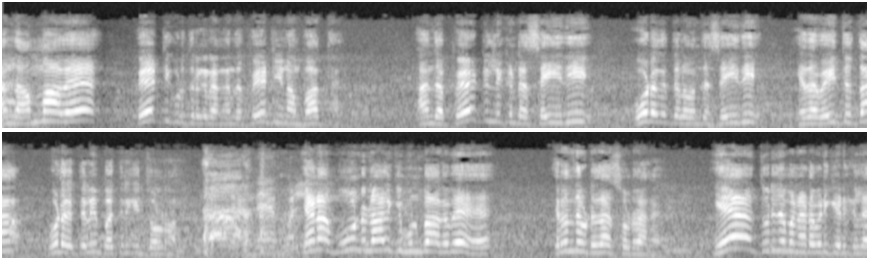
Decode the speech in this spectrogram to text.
அந்த அம்மாவே பேட்டி கொடுத்துருக்குறாங்க. அந்த பேட்டியை நான் பார்த்தேன். அந்த பேட்டியில் இருக்கின்ற செய்தி ஊடகத்தில் வந்த செய்தி இதை வைத்து தான் ஊடகத்திலையும் பத்திரிக்கை சொல்கிறாங்க ஏன்னா மூன்று நாளைக்கு முன்பாகவே இறந்து தான் சொல்கிறாங்க ஏன் துரிதமாக நடவடிக்கை எடுக்கல?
